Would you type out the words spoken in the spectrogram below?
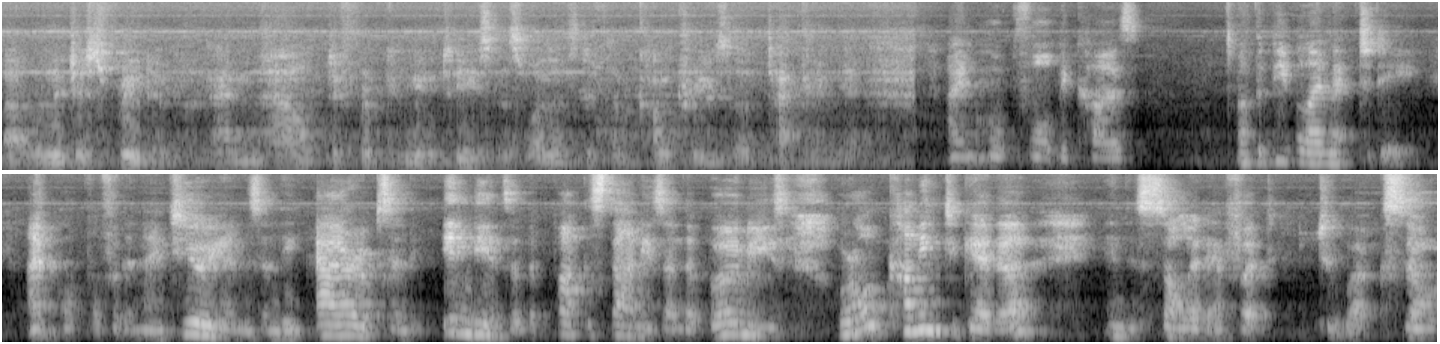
about religious freedom and how different communities as well as different countries are tackling it. I'm hopeful because of the people I met today. I'm hopeful for the Nigerians and the Arabs and the Indians and the Pakistanis and the Burmese. We're all coming together in this solid effort to work. So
